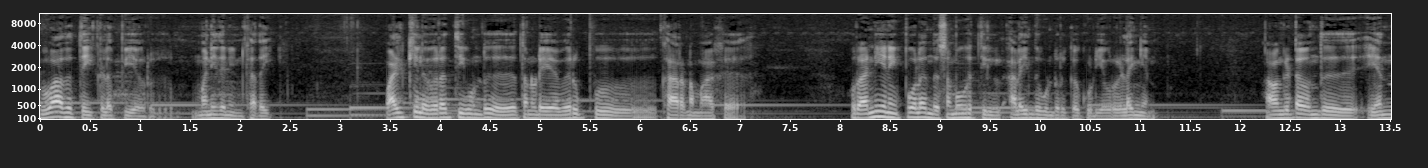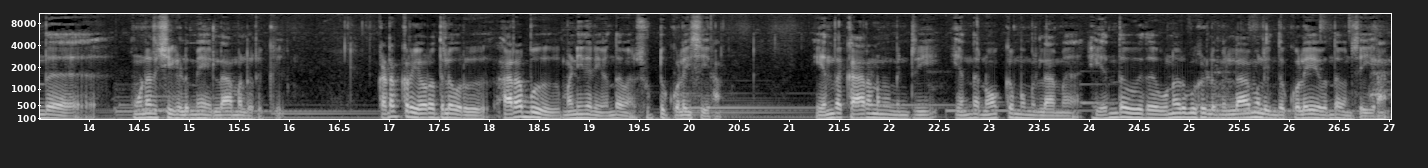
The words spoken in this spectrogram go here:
விவாதத்தை கிளப்பிய ஒரு மனிதனின் கதை. வாழ்க்கையில் விரத்தி கொண்டு தன்னுடைய வெறுப்பு காரணமாக ஒரு அந்நியனைப் போல இந்த சமூகத்தில் அலைந்து கொண்டிருக்கக்கூடிய ஒரு இளைஞன். அவங்கிட்ட வந்து எந்த உணர்ச்சிகளுமே இல்லாமல் இருக்குது கடற்கரையோரத்தில் ஒரு அரபு மனிதனை வந்து அவன் சுட்டு கொலை செய்கிறான் எந்த காரணமும் இன்றி எந்த நோக்கமும் இல்லாமல் எந்த வித உணர்வுகளும் இல்லாமல் இந்த கொலையை வந்து அவன் செய்கிறான்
